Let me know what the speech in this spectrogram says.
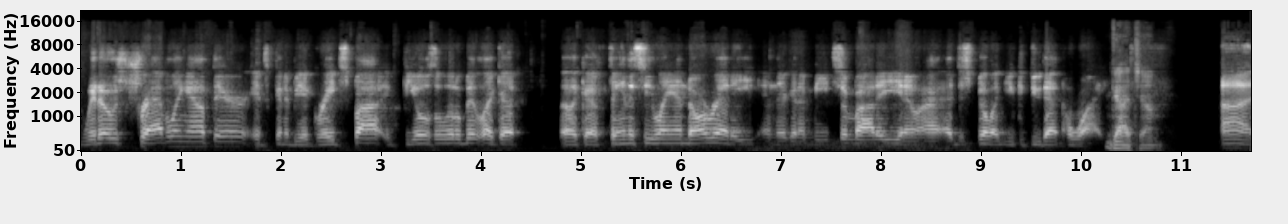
widows traveling out there. It's gonna be a great spot. It feels a little bit like a like a fantasy land already, and they're gonna meet somebody. You know, I, I just feel like you could do that in Hawaii. Gotcha. Uh,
